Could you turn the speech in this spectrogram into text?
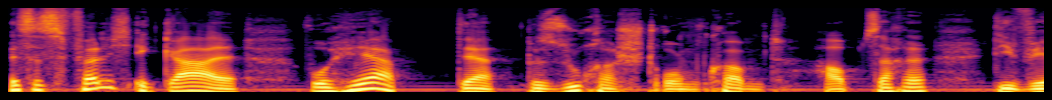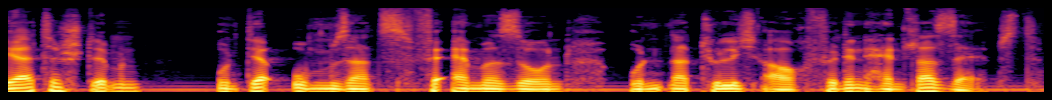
ist es völlig egal, woher der Besucherstrom kommt. Hauptsache, die Werte stimmen und der Umsatz für Amazon und natürlich auch für den Händler selbst.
